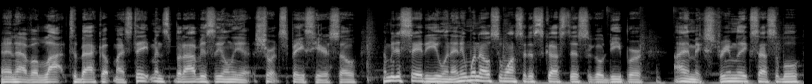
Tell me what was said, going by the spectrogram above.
and have a lot to back up my statements, but obviously only a short space here. So let me just say to you and anyone else who wants to discuss this or go deeper, I am extremely accessible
